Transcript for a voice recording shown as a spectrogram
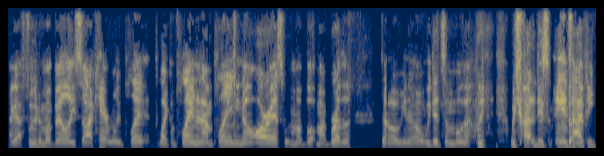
I got food in my belly, so I can't really play like complain. And I'm playing, you know, RS with my my brother So you know, we did some. We we tried to do some anti PK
